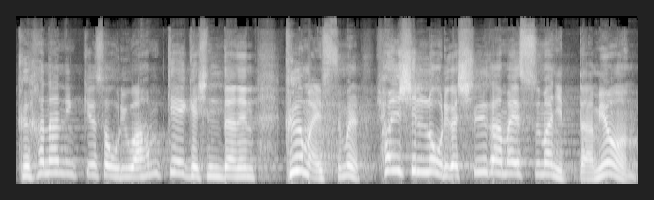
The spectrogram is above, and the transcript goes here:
그 하나님께서 우리와 함께 계신다는 그 말씀을 현실로 우리가 실감할 수만 있다면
